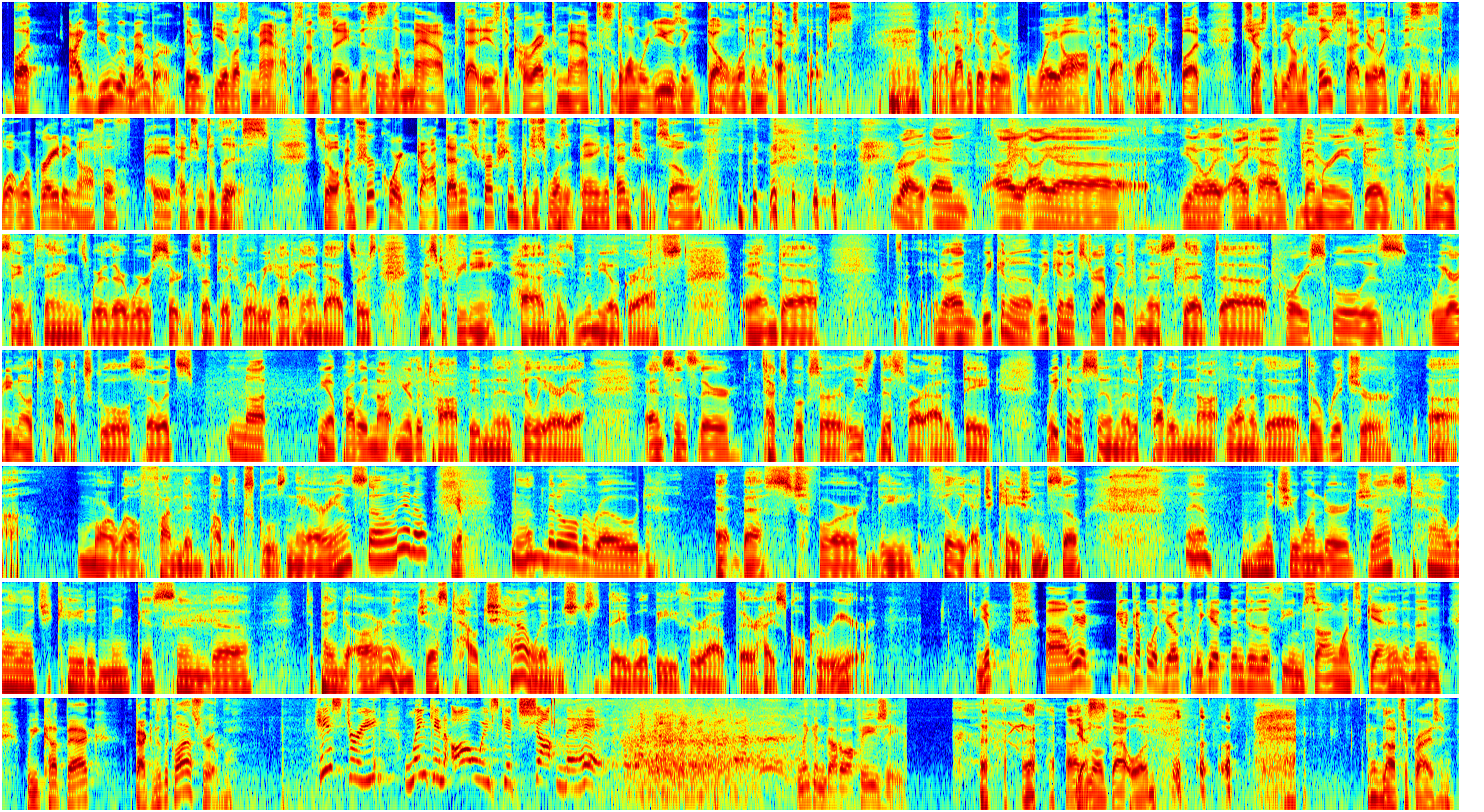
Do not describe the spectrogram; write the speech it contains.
but I do remember they would give us maps and say, this is the map that is the correct map. This is the one we're using. Don't look in the textbooks. You know, not because they were way off at that point, but just to be on the safe side, they were like, this is what we're grading off of. Pay attention to this. So I'm sure Cory got that instruction, but just wasn't paying attention. So Right, and I, I, uh, you know, I, I have memories of some of those same things where there were certain subjects where we had handouts. There's Mr. Feeny had his mimeographs, and uh, you know, and we can uh, we can extrapolate from this that uh, Cory's school is. We already know it's a public school, so it's not you know, probably not near the top in the Philly area. And since their textbooks are at least this far out of date, we can assume that it's probably not one of the the richer, uh, more well-funded public schools in the area. So you know, Yep. uh, middle of the road at best for the Philly education. So, yeah, makes you wonder just how well educated Minkus and uh, Topanga are, and just how challenged they will be throughout their high school career. Yep. Uh, we get a couple of jokes. We get into the theme song once again, and then we cut back back into the classroom. History, Lincoln always gets shot in the head. Lincoln got off easy. I Yes. love that one. That's not surprising.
